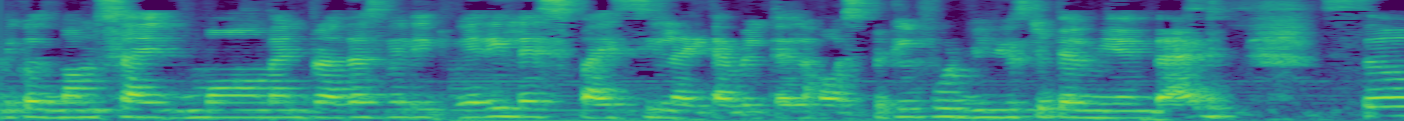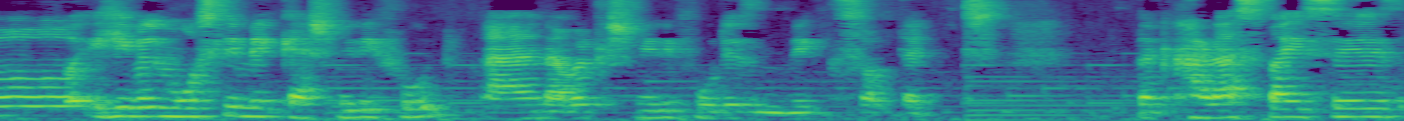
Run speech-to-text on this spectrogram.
because mom's side, mom and brothers will eat very less spicy. Like I will tell hospital food, we used to tell me and dad. So he will mostly make Kashmiri food, and our Kashmiri food is a mix of that that khada spices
